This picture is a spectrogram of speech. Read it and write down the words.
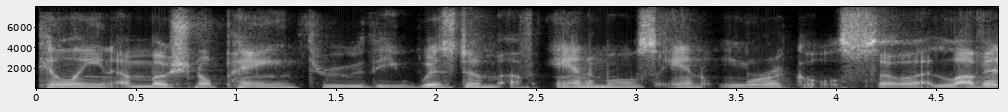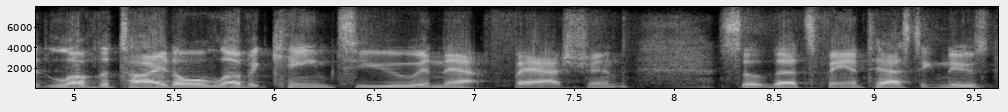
Healing Emotional Pain Through the Wisdom of Animals and Oracles. So, I love it. Love the title. Love it came to you in that fashion. So, that's fantastic news.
